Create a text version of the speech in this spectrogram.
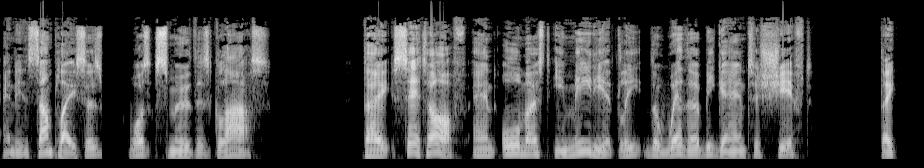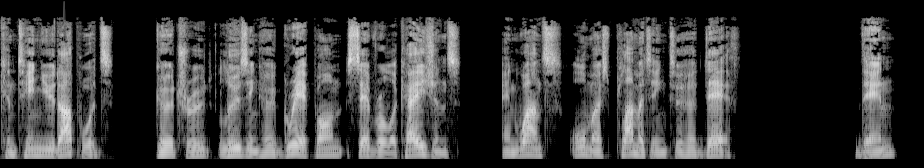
and in some places was smooth as glass. They set off, and almost immediately the weather began to shift. They continued upwards, Gertrude losing her grip on several occasions, and once almost plummeting to her death. Then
